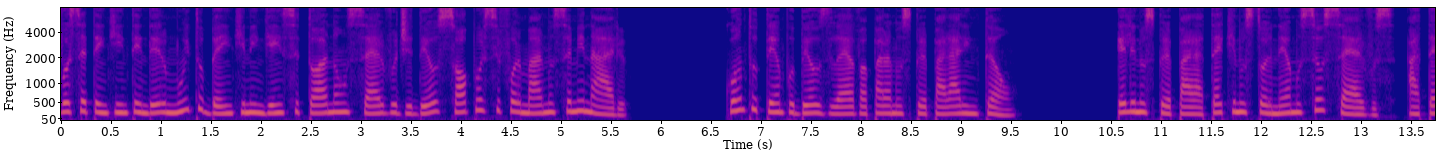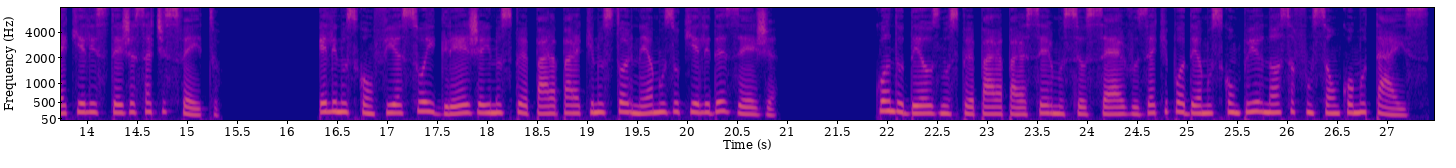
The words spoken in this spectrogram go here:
Você tem que entender muito bem que ninguém se torna um servo de Deus só por se formar no seminário. Quanto tempo Deus leva para nos preparar então? Ele nos prepara até que nos tornemos seus servos, até que ele esteja satisfeito. Ele nos confia sua igreja e nos prepara para que nos tornemos o que ele deseja. Quando Deus nos prepara para sermos seus servos é que podemos cumprir nossa função como tais.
